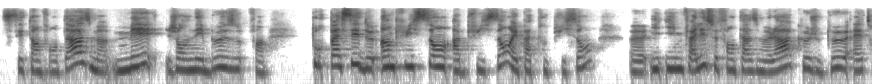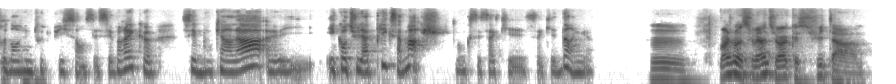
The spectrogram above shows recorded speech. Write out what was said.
c'est un fantasme, mais j'en ai besoin. Enfin, pour passer de impuissant à puissant et pas tout puissant, euh, il, me fallait ce fantasme-là que je peux être dans une toute puissance. Et c'est vrai que ces bouquins-là, euh, et quand tu l'appliques, ça marche. Donc c'est ça qui est, ça qui est dingue. Hmm. Moi, je me souviens, tu vois, que suite à,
